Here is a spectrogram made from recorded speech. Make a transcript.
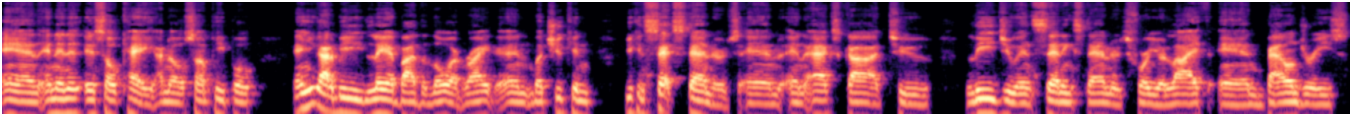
and and then it's okay. I know some people, and you got to be led by the Lord, right? And but you can you can set standards and and ask God to lead you in setting standards for your life and boundaries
